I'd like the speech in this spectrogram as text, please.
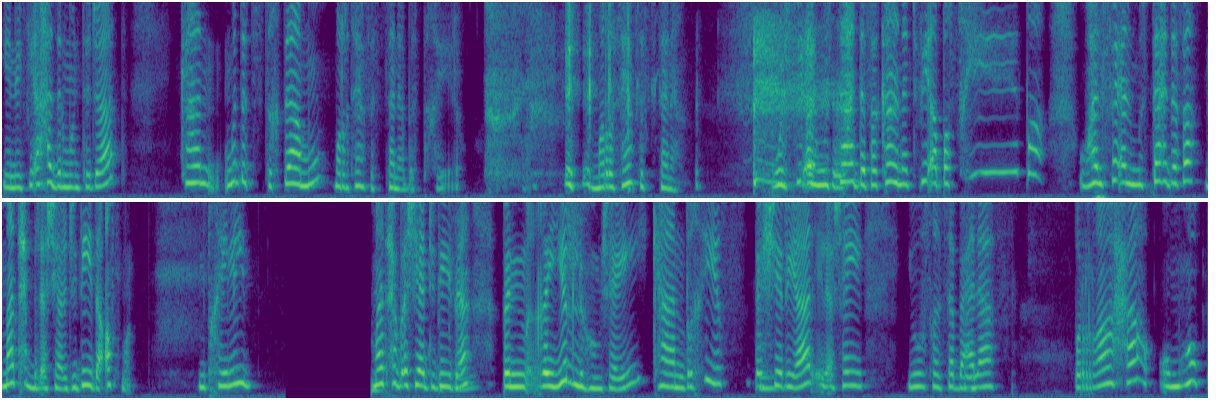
يعني في أحد المنتجات كان مدة استخدامه مرتين في السنة بس تخيلوا. مرتين في السنة. والفئة المستهدفة كانت فئة بسيطة وهالفئة المستهدفة ما تحب الأشياء الجديدة أصلا. متخيلين؟ ما تحب أشياء جديدة؟ okay. بنغير لهم شيء. كان رخيص ب 20 ريال إلى شيء يوصل 7000 بالراحة ومهوب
